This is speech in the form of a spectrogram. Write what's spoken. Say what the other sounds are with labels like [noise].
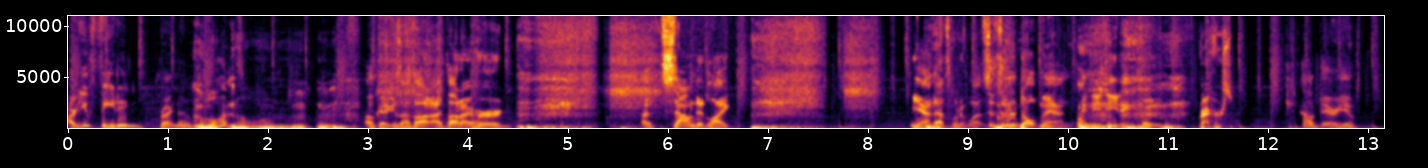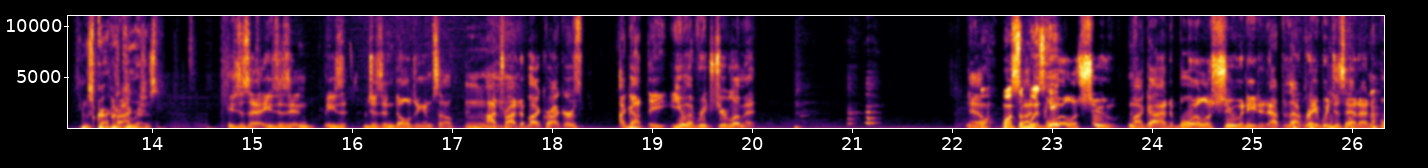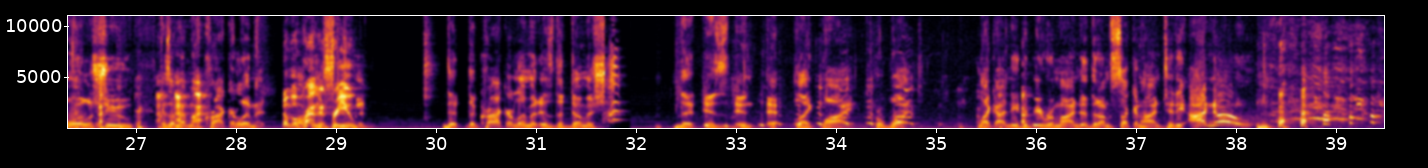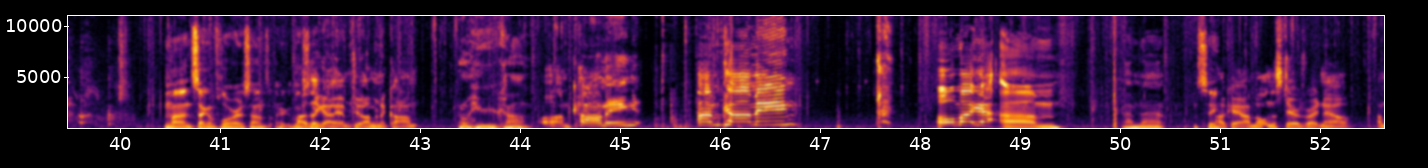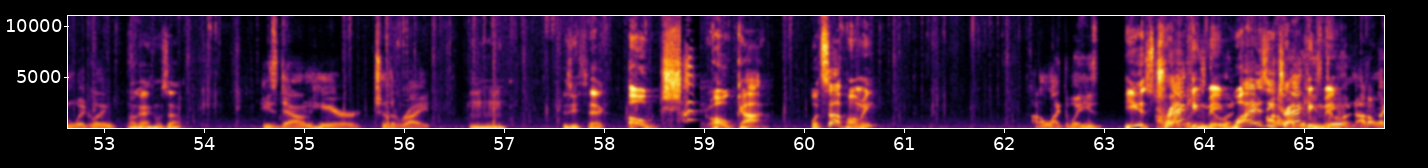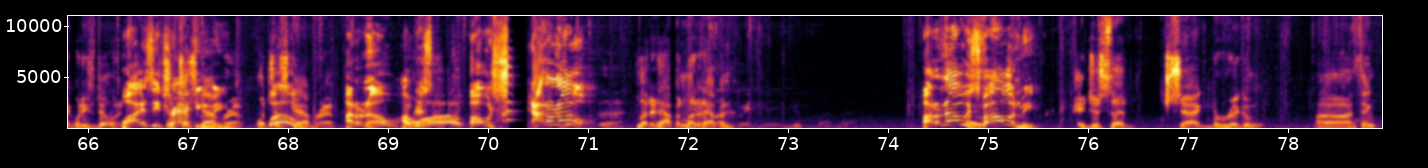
Are you feeding right now? What? No. um, mm, mm. Okay, because I thought I thought I heard. It sounded like. Yeah, that's what it was. It's an adult man and he's eating food. Crackers. How dare you? This crackers, Crackers. delicious. He's just he's just in, he's just indulging himself. Mm. I tried to buy crackers. I got the you have reached your limit. [laughs] Yeah. Want some I had whiskey? To boil a shoe. My guy had to boil a shoe and eat it. After that raid we just had, I had to boil a shoe because I'm at my cracker limit. No more Fucking crackers for you. The the cracker limit is the dumbest that is in eh, like why for what? Like I need to be reminded that I'm sucking hind titty. I know. [laughs] I'm on the second floor. It sounds like. it I think like. I am too. I'm gonna calm. I don't hear your calm. Oh, I'm calming. I'm coming. [laughs] Oh my god. Um, I'm not. Let's see. Okay, I'm on the stairs right now. I'm wiggling. Okay, what's up? He's down here to the right. Mm-hmm. Is he thick? Oh, oh God. What's up, homie? I don't like the way he's. He is don't like tracking me. doing. Why is he I don't like what tracking he's me? Doing. I don't like what he's doing. Why is he What's your tracking me? rep? What's your Whoa. scav rep? I don't know. I'm just. Oh, sh- I don't know. Let it happen. Let it happen. I don't know. He's Oh. following me. He just said, "Shag Barigum." Uh, I think,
